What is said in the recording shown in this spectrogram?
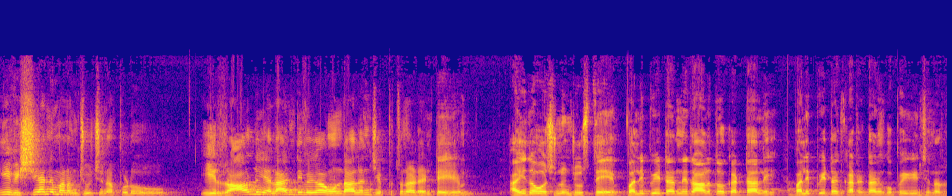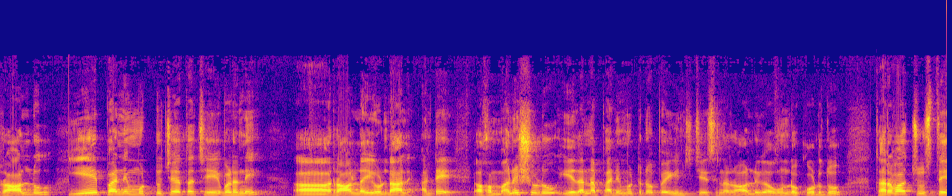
ఈ విషయాన్ని మనం చూసినప్పుడు ఈ రాళ్ళు ఎలాంటివిగా ఉండాలని చెప్తున్నాడంటే ఐదో వచనం చూస్తే బలిపీఠాన్ని రాళ్ళతో కట్టాలి బలిపీఠం కట్టడానికి ఉపయోగించిన రాళ్ళు ఏ పనిముట్టు చేత చేయబడని రాళ్ళు అయి ఉండాలి. అంటే ఒక మనుషుడు ఏదన్నా పనిముట్టును ఉపయోగించి చేసిన రాళ్ళుగా ఉండకూడదు. తర్వాత చూస్తే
